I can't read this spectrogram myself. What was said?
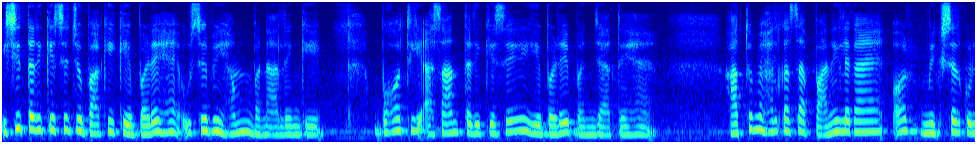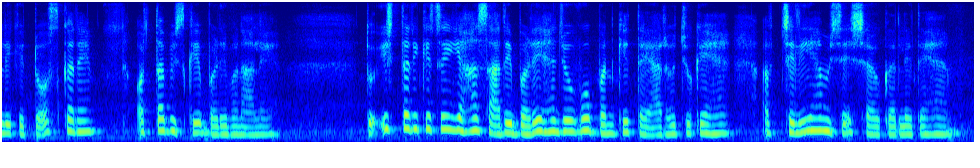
इसी तरीके से जो बाकी के बड़े हैं, उसे भी हम बना लेंगे। बहुत ही आसान तरीके से ये बड़े बन जाते हैं। हाथों में हल्का सा पानी लगाएँ और मिक्सर को लेके टॉस करें और तब इसके बड़े बना लें। तो इस तरीके से यहाँ सारे बड़े हैं जो वो बन के तैयार हो चुके हैं। अब चलिए हम इसे सर्व कर लेते हैं।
